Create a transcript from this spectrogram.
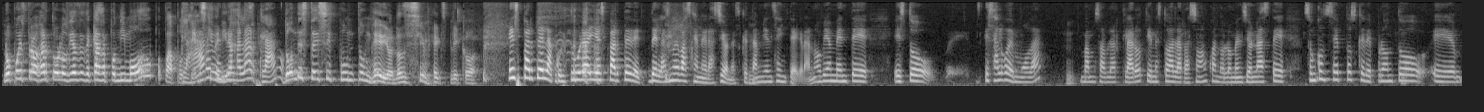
no puedes trabajar todos los días desde casa, pues ni modo, papá, pues tienes que venir a jalar. Claro. ¿Dónde está ese punto medio? No sé si me explico. Es parte de la cultura y es parte de, de las nuevas generaciones que también se integran. Obviamente, esto es algo de moda, vamos a hablar claro, tienes toda la razón, cuando lo mencionaste, son conceptos que de pronto eh,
